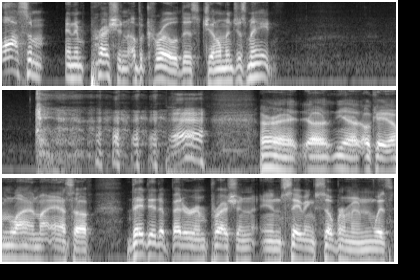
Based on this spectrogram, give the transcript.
awesome an impression of a crow this gentleman just made. All right, uh, yeah, okay, I'm lying my ass off. They did a better impression in Saving Silverman with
